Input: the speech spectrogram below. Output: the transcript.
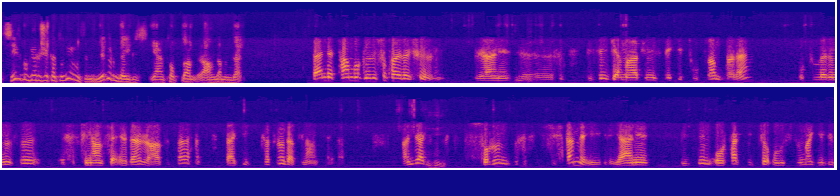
Siz bu görüşe katılıyor musunuz? Ne durumdayız biz yani toplam anlamında? Ben de tam bu görüşü paylaşıyorum. Yani e, bizim cemaatimizdeki toplam para okullarımızı finanse eder rahatlıkla belki katını da finanse eder. Ancak hı hı. sorun sistemle ilgili. Yani bizim ortak bütçe oluşturma gibi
